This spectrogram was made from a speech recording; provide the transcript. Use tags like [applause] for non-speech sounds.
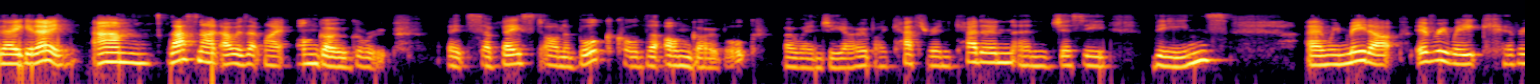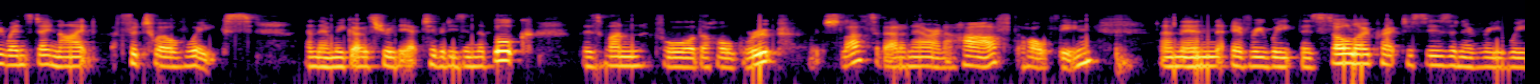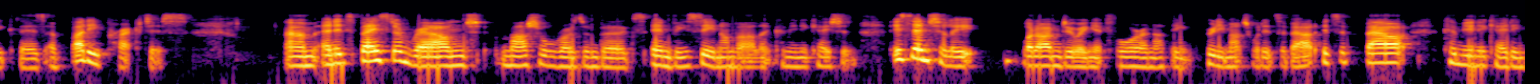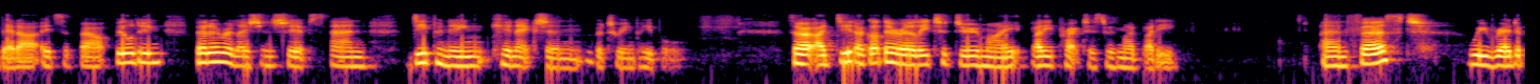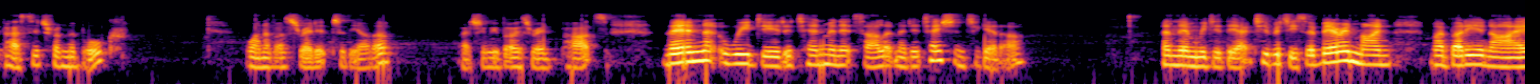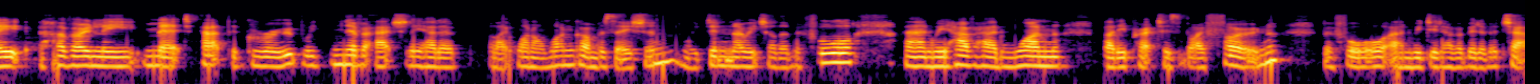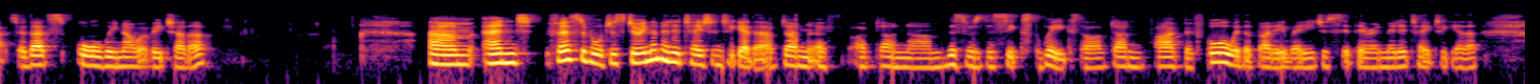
G'day, g'day. Um, last night I was at my Ongo group. It's uh, based on a book called The Ongo Book, O N G O, by Catherine Cadden and Jesse Wiens. And we meet up every week, every Wednesday night for 12 weeks. And then we go through the activities in the book. There's one for the whole group, which lasts about an hour and a half, the whole thing. And then every week there's solo practices, and every week there's a buddy practice. Um, and it's based around Marshall Rosenberg's NVC, Nonviolent Communication. Essentially, what I'm doing it for, and I think pretty much what it's about, it's about communicating better. It's about building better relationships and deepening connection between people. So I did, I got there early to do my buddy practice with my buddy. And first, we read a passage from the book. One of us read it to the other. Actually, we both read parts. Then we did a 10 minute silent meditation together. And then we did the activity. So bear in mind, my buddy and I have only met at the group. We never actually had a like one on one conversation. We didn't know each other before, and we have had one buddy practice by phone before, and we did have a bit of a chat. So that's all we know of each other. Um, and first of all, just doing the meditation together. I've done a, I've done um, this was the sixth week, so I've done five before with a buddy where you just sit there and meditate together.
